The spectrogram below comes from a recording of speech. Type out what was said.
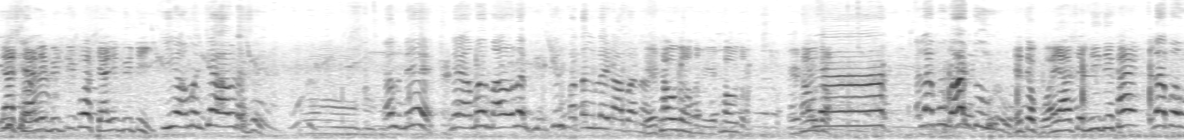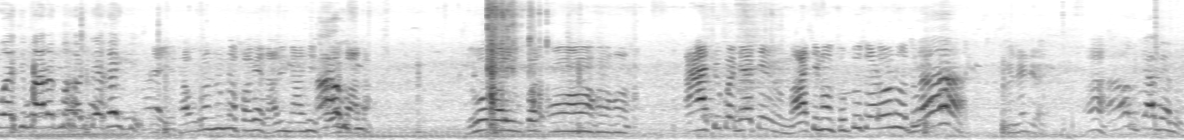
લ્યા સેલિબ્રિટી કો સેલિબ્રિટી ઈ અમને ક્યાં આવડે છે? એમ ને ને અમે મારો ઓલા ફિરકીને પતંગ લઈને આવવાના. બેઠા ઉતરો તમે બેઠા ઉતરો બેઠા ઉતરો. અલા હું વાટ જોઉં છું. એ તો ભોય આશે જ નહીં દેખાય. એટલે બહુ વાજી મારકમાં હડ દેખાય ગઈ ના, હેઠા ઉતરવાનું ના પગે ધારી નાખી આવું પાછા. જુઓ ઉપર ઓ હો. આ શું કોઈ મેચી નો છૂટું ચડવાનું હતું? ના. હા. આમ ચા મેલું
